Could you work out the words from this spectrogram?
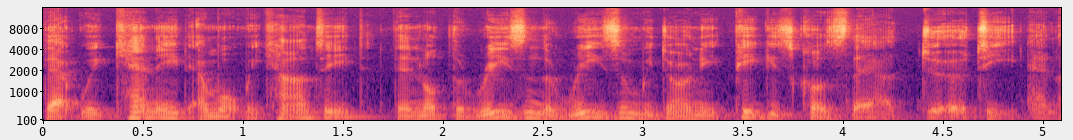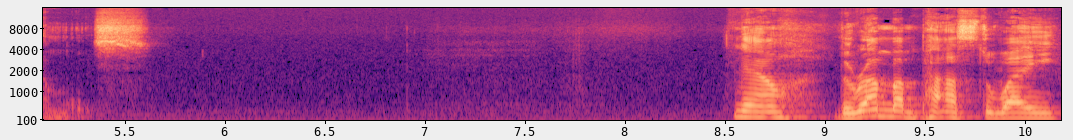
that we can eat and what we can't eat. They're not the reason. The reason we don't eat pig is because they are dirty animals. Now, the Rambam passed away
